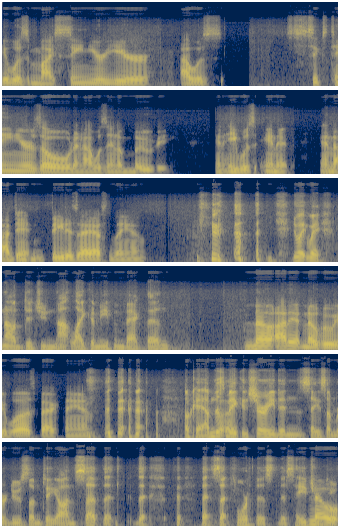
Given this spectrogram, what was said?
It was my senior year. I was 16 years old, and I was in a movie, and he was in it, and I didn't beat his ass then. wait, wait. Now, did you not like him even back then? No, I didn't know who he was back then. Okay, I'm just But- making sure he didn't say something or do something to you on set that that that set forth this this hatred No,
